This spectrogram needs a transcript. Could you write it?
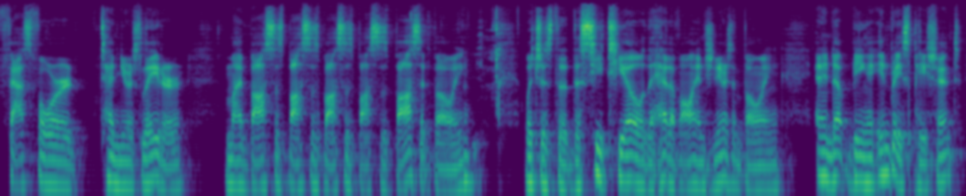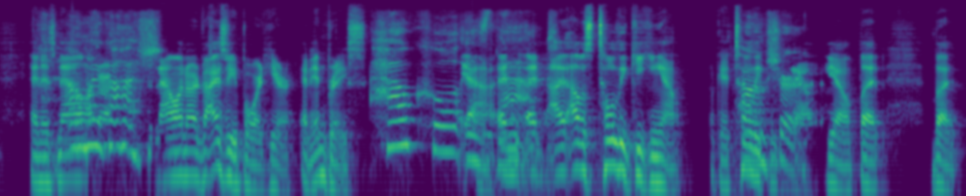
fast forward ten years later, my boss's boss's boss's boss's boss at Boeing, which is the the CTO, the head of all engineers at Boeing, ended up being an InBrace patient and is now oh my our, gosh now on our advisory board here at InBrace. How cool yeah, is that? And, and I, I, was totally geeking out. Okay, totally. Oh, sure. Out, you know, but but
